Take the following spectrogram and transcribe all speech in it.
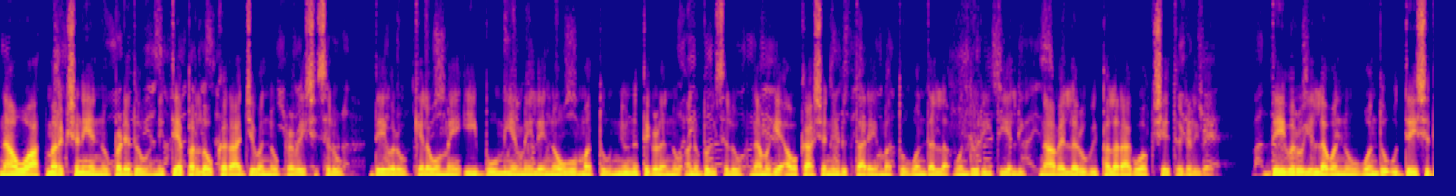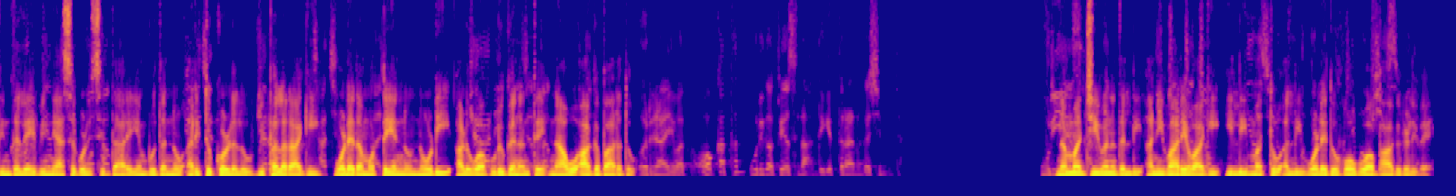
ನಾವು ಆತ್ಮರಕ್ಷಣೆಯನ್ನು ಪಡೆದು ನಿತ್ಯ ಪರಲೋಕ ರಾಜ್ಯವನ್ನು ಪ್ರವೇಶಿಸಲು, ದೇವರು ಕೆಲವೊಮ್ಮೆ ಈ ಭೂಮಿಯ ಮೇಲೆ ನೋವು ಮತ್ತು ನ್ಯೂನತೆಗಳನ್ನು ಅನುಭವಿಸಲು ನಮಗೆ ಅವಕಾಶ ನೀಡುತ್ತಾರೆ ಮತ್ತು ಒಂದಲ್ಲ ಒಂದು ರೀತಿಯಲ್ಲಿ ನಾವೆಲ್ಲರೂ ವಿಫಲರಾಗುವ ಕ್ಷೇತ್ರಗಳಿವೆ. ದೇವರು ಎಲ್ಲವನ್ನೂ ಒಂದು ಉದ್ದೇಶದಿಂದಲೇ ವಿನ್ಯಾಸಗೊಳಿಸಿದ್ದಾರೆ ಎಂಬುದನ್ನು ಅರಿತುಕೊಳ್ಳಲು ವಿಫಲರಾಗಿ ಒಡೆದ ಮೊಟ್ಟೆಯನ್ನು ನೋಡಿ ಅಳುವ ಹುಡುಗನಂತೆ ನಾವು ಆಗಬಾರದು. ನಮ್ಮ ಜೀವನದಲ್ಲಿ ಅನಿವಾರ್ಯವಾಗಿ ಇಲ್ಲಿ ಮತ್ತು ಅಲ್ಲಿ ಒಡೆದು ಹೋಗುವ ಭಾಗಗಳಿವೆ.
